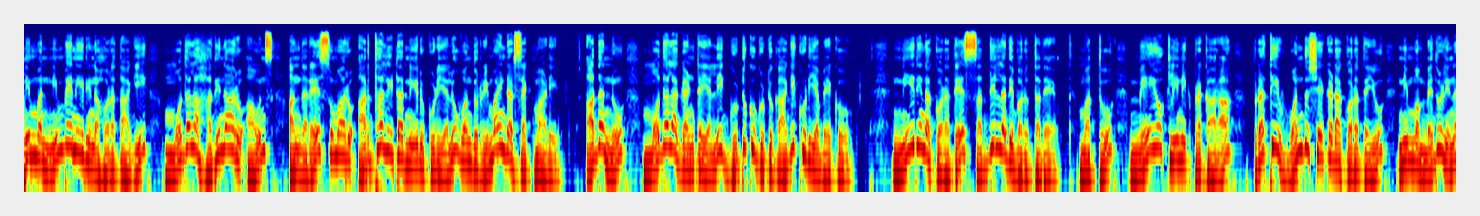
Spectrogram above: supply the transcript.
ನಿಮ್ಮ ನಿಂಬೆ ನೀರಿನ ಹೊರತಾಗಿ ಮೊದಲ ಹದಿನಾರು ಔನ್ಸ್, ಅಂದರೆ ಸುಮಾರು ಅರ್ಧ ಲೀಟರ್ ನೀರು ಕುಡಿಯಲು ಒಂದು ರಿಮೈಂಡರ್ ಸೆಟ್ ಮಾಡಿ. ಅದನ್ನು ಮೊದಲ ಗಂಟೆಯಲ್ಲಿ ಗುಟುಕು ಗುಟುಕಾಗಿ ಕುಡಿಯಬೇಕು. ನೀರಿನ ಕೊರತೆ ಸದ್ದಿಲ್ಲದೆ ಬರುತ್ತದೆ ಮತ್ತು ಮೇಯೋ ಕ್ಲಿನಿಕ್ ಪ್ರಕಾರ ಪ್ರತಿ ಒಂದು ಶೇಕಡ ಕೊರತೆಯು ನಿಮ್ಮ ಮೆದುಳಿನ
